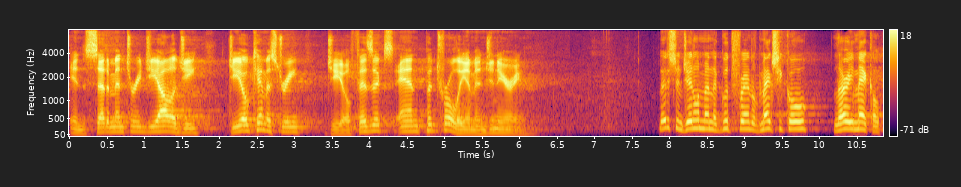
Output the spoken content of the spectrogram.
in sedimentary geology, geochemistry, geophysics, and petroleum engineering. Ladies and gentlemen, a good friend of Mexico, Larry Meckel.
